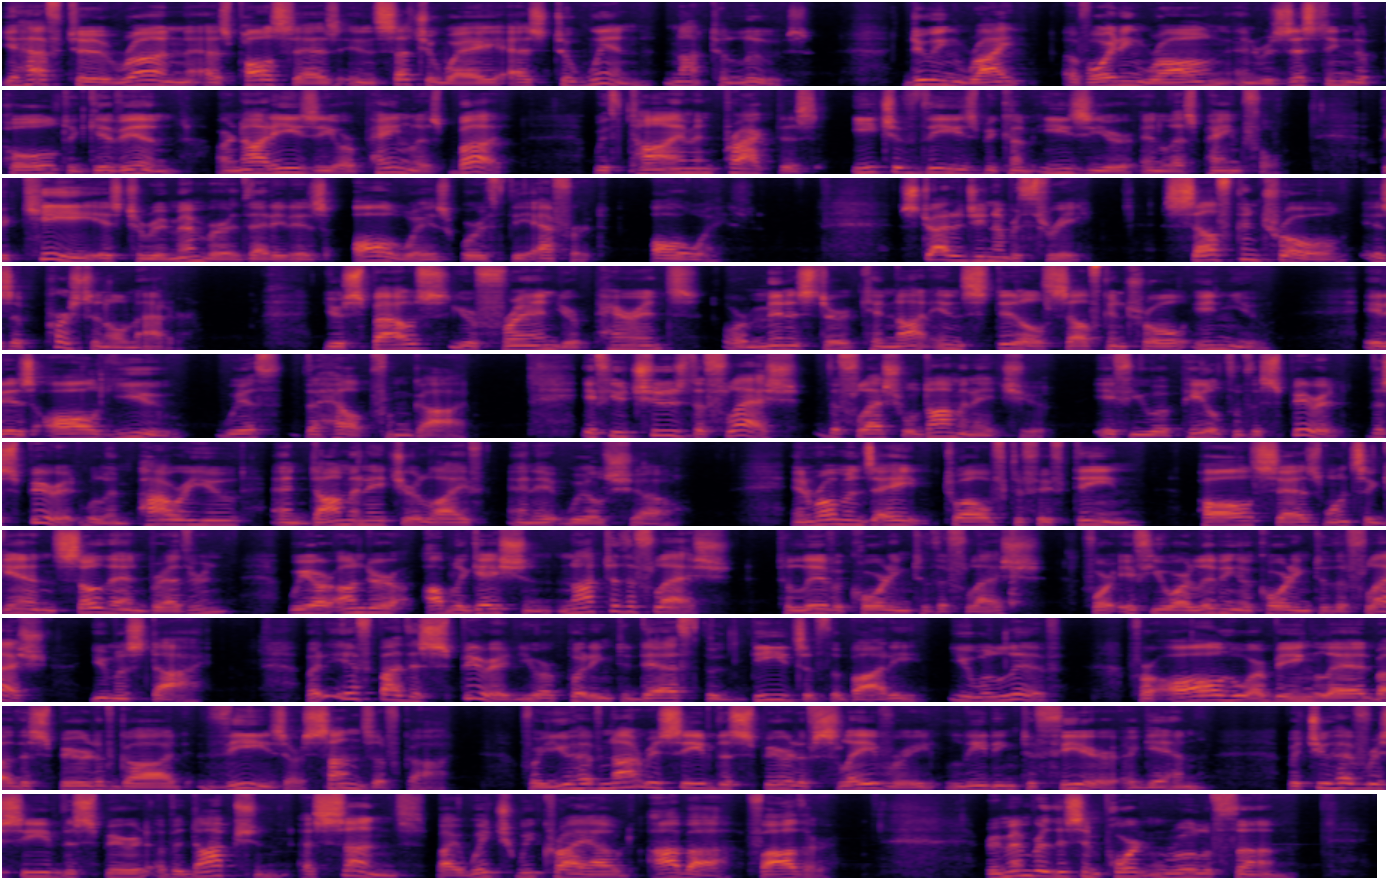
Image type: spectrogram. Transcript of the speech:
You have to run, as Paul says, in such a way as to win, not to lose. Doing right, avoiding wrong, and resisting the pull to give in are not easy or painless, but with time and practice, each of these become easier and less painful. The key is to remember that it is always worth the effort, always. Strategy number three self control is a personal matter. Your spouse, your friend, your parents, or minister cannot instill self control in you. It is all you with the help from God. If you choose the flesh, the flesh will dominate you. If you appeal to the Spirit, the Spirit will empower you and dominate your life, and it will show. In Romans 8 12 to 15, Paul says once again, So then, brethren, we are under obligation, not to the flesh, to live according to the flesh. For if you are living according to the flesh, you must die. But if by the Spirit you are putting to death the deeds of the body, you will live. For all who are being led by the Spirit of God, these are sons of God. For you have not received the spirit of slavery leading to fear again, but you have received the spirit of adoption as sons, by which we cry out, Abba, Father. Remember this important rule of thumb.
